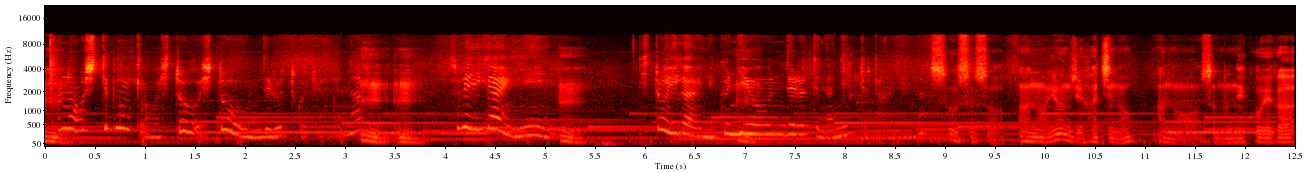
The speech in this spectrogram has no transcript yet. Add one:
うん。この押して文献は人人を生んでるってことやねんな、うんうん。それ以外に、うん。人以外に国を生んでるって何って言ったそうそうそう。あの48のあのその猫絵が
